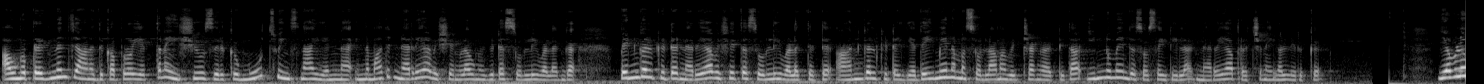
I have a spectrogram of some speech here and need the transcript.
அவங்க ப்ரெக்னென்சி ஆனதுக்கப்புறம் எத்தனை இஷ்யூஸ் இருக்குது மூட் ஸ்விங்ஸ்னால் என்ன? இந்த மாதிரி நிறையா விஷயங்களை அவங்கக்கிட்ட சொல்லி வளங்க. பெண்கள்கிட்ட நிறையா விஷயத்த சொல்லி வளர்த்துட்டு ஆண்கள்கிட்ட எதையுமே நம்ம சொல்லாமல் விட்டுறங்காட்டி தான் இன்னுமே இந்த சொசைட்டியில் நிறையா பிரச்சனைகள் இருக்குது எவ்வளோ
